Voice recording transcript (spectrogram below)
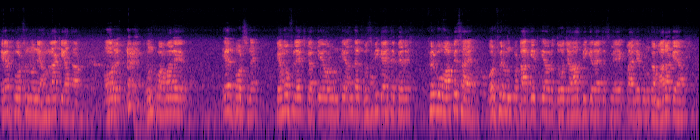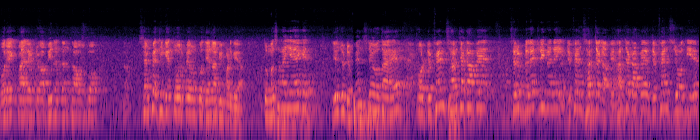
ایئر فورس انہوں نے حملہ کیا تھا، اور ان کو ہمارے ایئر فورس نے کیموفلیج کر کے اور ان کے اندر گھس بھی گئے تھے پہلے، پھر وہ واپس آئے اور پھر ان کو ٹارگیٹ کیا اور دو جہاز بھی گرائے جس میں ایک پائلٹ ان کا مارا گیا اور ایک پائلٹ جو ابھی نندن تھا اس کو سمپیتھی کے طور پہ ان کو دینا بھی پڑ گیا۔ تو مسئلہ یہ ہے کہ یہ جو ڈیفینس ڈے ہوتا ہے اور ڈیفینس ہر جگہ پہ صرف ملٹری میں نہیں ڈیفینس ہر جگہ پہ، ہر جگہ پہ ڈیفینس جو ہوتی ہے،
